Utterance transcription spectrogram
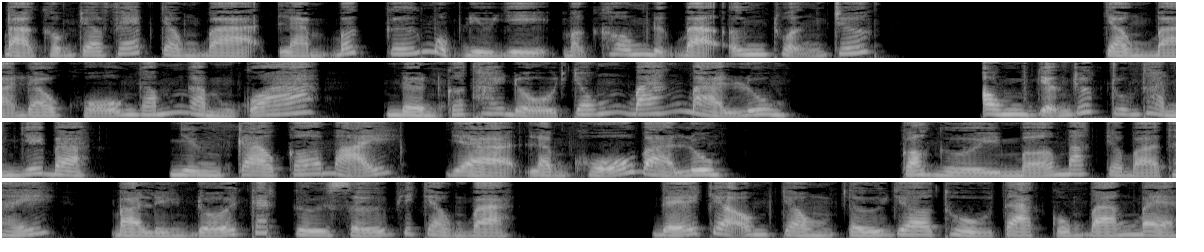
bà không cho phép chồng bà làm bất cứ một điều gì mà không được bà ân thuận trước. Chồng bà đau khổ ngấm ngầm quá, nên có thái độ chống bán bà luôn. Ông vẫn rất trung thành với bà, nhưng cao có mãi và làm khổ bà luôn. Có người mở mắt cho bà thấy, bà liền đổi cách cư xử với chồng bà. Để cho ông chồng tự do thù tạc cùng bạn bè,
